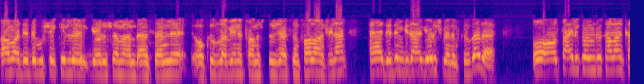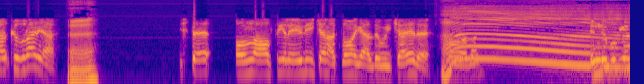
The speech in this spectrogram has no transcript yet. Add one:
Ama dedi bu şekilde görüşemem ben seninle o kızla beni tanıştıracaksın falan filan. He dedim bir daha görüşmedim kızla da. O 6 aylık ömrü kalan ka- kız var ya He. işte onunla 6 yıl evliyken aklıma geldi bu hikaye de. Sonradan Şimdi bugün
